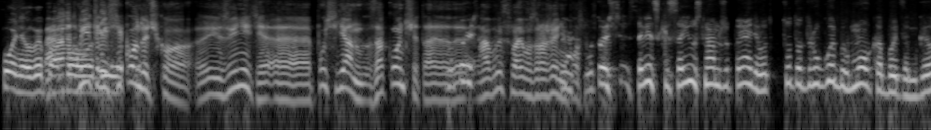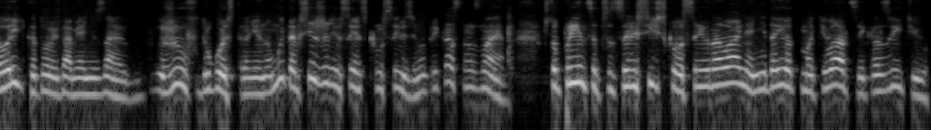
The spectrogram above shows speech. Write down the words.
понял. Вы по а, поводу... Дмитрий, секундочку, извините, э, пусть Ян закончит, а, ну, есть, а вы свое возражение да, после. Ну, то есть Советский Союз нам же, понимаете, вот кто-то другой бы мог об этом говорить, который там, я не знаю, жил в другой стране, но мы-то все жили в Советском Союзе, мы прекрасно знаем, что принцип социалистического соревнования не дает мотивации к развитию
